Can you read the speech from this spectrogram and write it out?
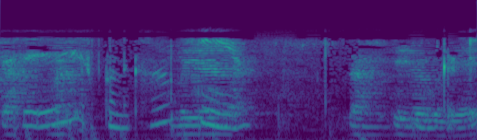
Kirk is gonna come here. Đang rồi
